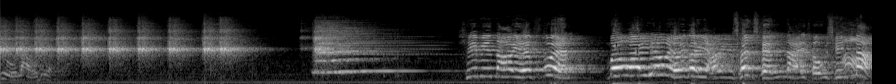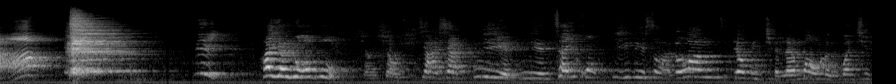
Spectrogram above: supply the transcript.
有老了，启禀老爷夫人，门外又有一个杨玉春前来投亲呐、啊！你哎呀，岳父，想小婿家乡年年灾荒，一定是那个浪子刁民前来冒认官亲，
